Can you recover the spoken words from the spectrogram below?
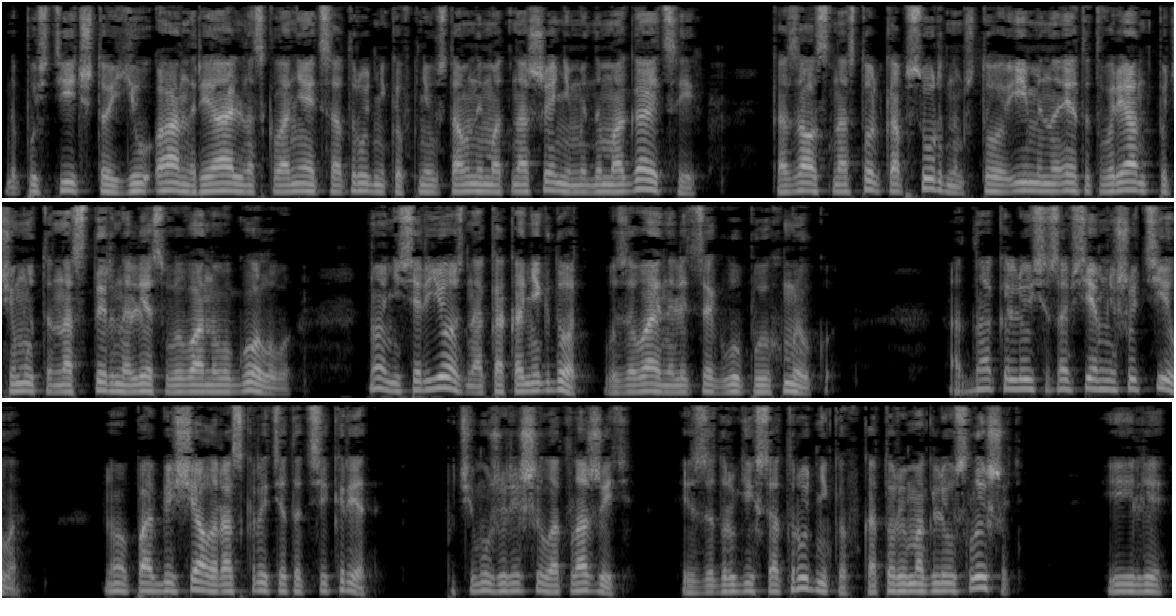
Допустить, что Юан реально склоняет сотрудников к неуставным отношениям и домогается их, казалось настолько абсурдным, что именно этот вариант почему-то настырно лез в Иванову голову, но не серьезно, а как анекдот, вызывая на лице глупую ухмылку. Однако Люся совсем не шутила, но пообещала раскрыть этот секрет. Почему же решил отложить? Из-за других сотрудников, которые могли услышать? Или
